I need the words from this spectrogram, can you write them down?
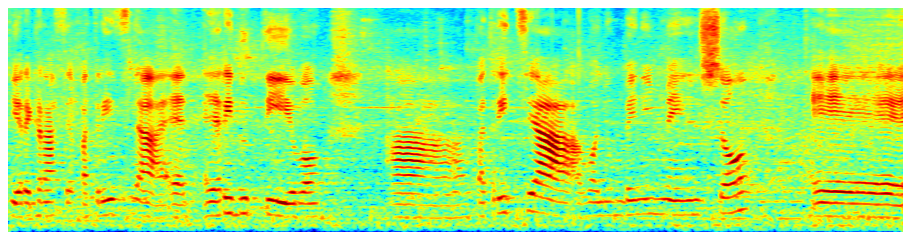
dire grazie a Patrizia è, è riduttivo. A Patrizia voglio un bene immenso e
